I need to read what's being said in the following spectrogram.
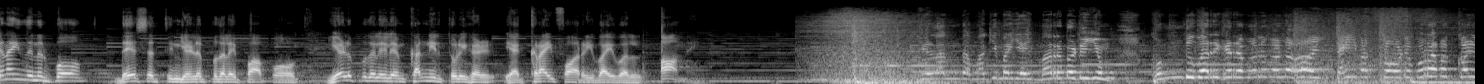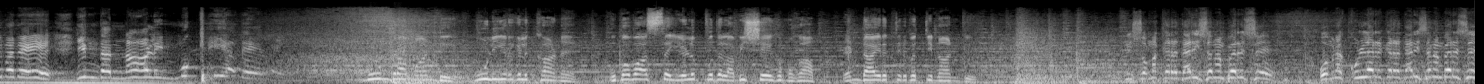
இணைந்து நிற்போம். தேசத்தின் எழுப்புதலை பார்ப்போம். எழுப்புதலிலும் கண்ணீர் துளிகள் எ கிரை ஃபார் ரிவைவல் ஆமை இழந்த மகிமையை மறுபடியும் கொண்டு வருகிற ஒருவனாய் தெய்வத்தோடு உறவு கொள்வதே இந்த நாளின் முக்கிய வேலை. மூன்றாம் ஆண்டு ஊழியர்களுக்கான உபவாச எழுப்புதல் அபிஷேக முகாம் இரண்டாயிரத்தி இருபத்தி நான்கு. நீ சுமக்கிற தரிசனம் பெருசு உனக்குள்ள இருக்கிற தரிசனம் பெருசு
